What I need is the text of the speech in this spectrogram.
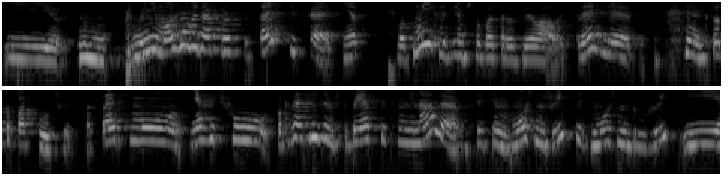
И ну, мы не можем вот так просто стать и сказать, нет, вот мы не хотим, чтобы это развивалось. Вряд ли кто-то послушается. Поэтому я хочу показать людям, что бояться этого не надо, с этим можно жить, с этим можно дружить. И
